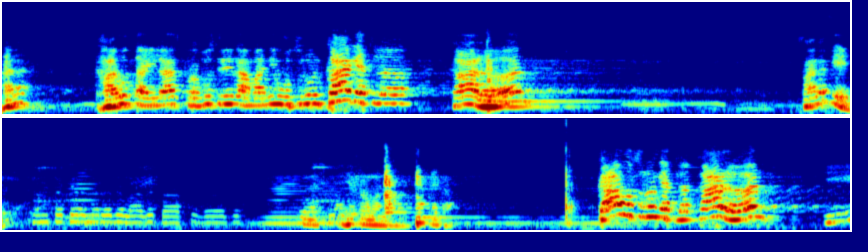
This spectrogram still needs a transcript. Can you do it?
हा ना? खारुताईला प्रभू श्रीरामांनी उचलून का घेतलं? कारण सांगा ते हे प्रमाण का उचलून घेतलं? कारण की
